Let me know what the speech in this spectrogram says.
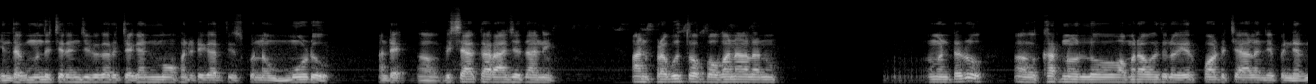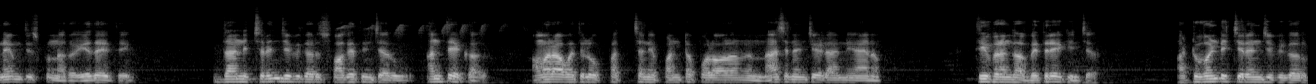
ఇంతకుముందు చిరంజీవి గారు జగన్మోహన్ రెడ్డి గారు తీసుకున్న మూడు అంటే విశాఖ రాజధాని అండ్ ప్రభుత్వ భవనాలను ఏమంటారు? కర్నూలులో అమరావతిలో ఏర్పాటు చేయాలని చెప్పి నిర్ణయం తీసుకున్నారు ఏదైతే దాన్ని చిరంజీవి గారు స్వాగతించారు అంతేకాదు అమరావతిలో పచ్చని పంట పొలాలను నాశనం చేయడాన్ని ఆయన తీవ్రంగా వ్యతిరేకించారు. అటువంటి చిరంజీవి గారు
